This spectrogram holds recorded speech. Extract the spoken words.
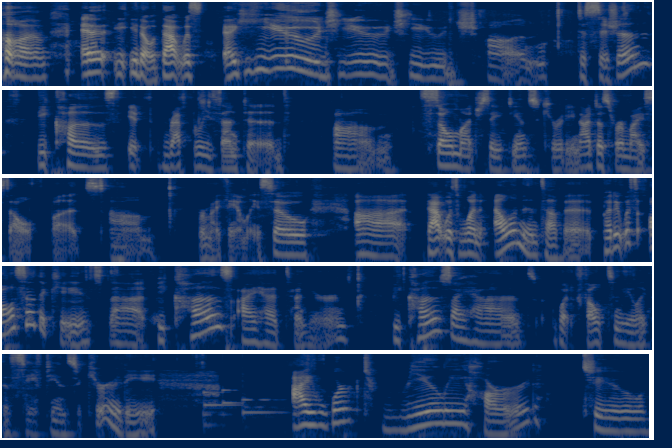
um, and you know, that was a huge, huge, huge um, decision because it represented um, so much safety and security, not just for myself, but um, for my family. So uh, that was one element of it. But it was also the case that because I had tenure, because I had what felt to me like the safety and security, I worked really hard to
